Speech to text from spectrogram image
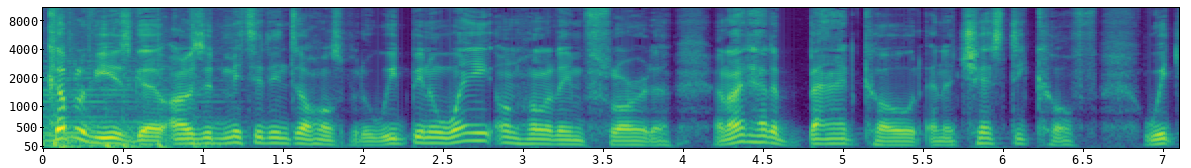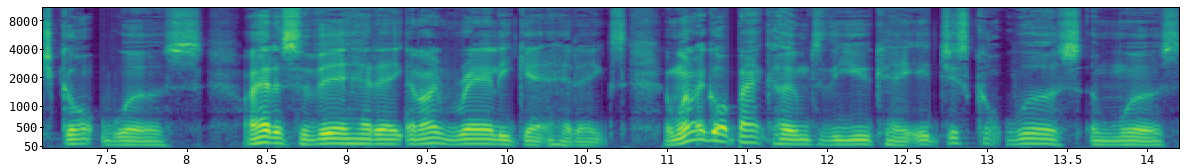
couple of years ago, I was admitted into hospital. We'd been away on holiday in Florida, and I'd had a bad cold and a chesty cough, which got worse. I had a severe headache, and I rarely get headaches. And when I got back home to the UK, it just got worse and worse,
